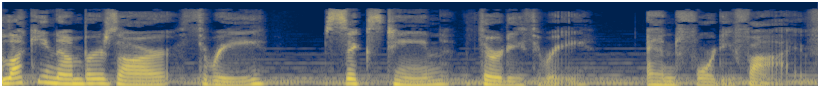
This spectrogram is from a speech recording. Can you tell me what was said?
lucky numbers are 3, 16, 33, and 45.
